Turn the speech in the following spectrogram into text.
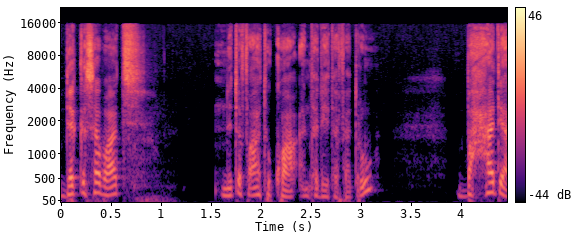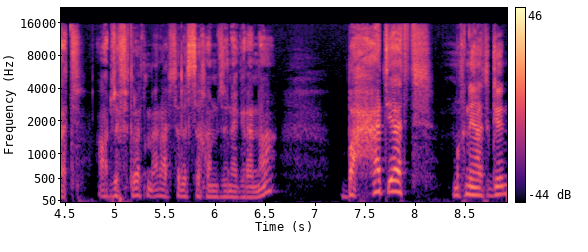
ደቂ ሰባት ንጥፍኣት እኳ እንተ ዘይተፈጥሩ፣ ብሓጢኣት፣ ኣብ ዘፍጥረት ምዕራፍ ሰለስተ ከም ዚነግረና፣ ብሓጢኣት ምኽንያት ግን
